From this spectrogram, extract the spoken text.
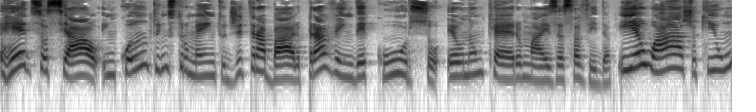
rede social, enquanto instrumento de trabalho para vender vender curso, eu não quero mais essa vida. E eu acho que um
